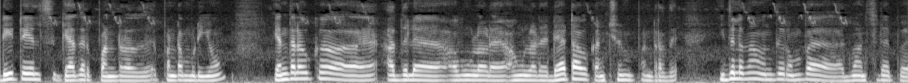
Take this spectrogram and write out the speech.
டீட்டெயில்ஸ் கேதர் பண்ணுறது பண்ண முடியும் எந்த அளவுக்கு அதில் அவங்களோட அவங்களோட டேட்டாவை கன்சியூம் பண்ணுறது இதில் தான் வந்து ரொம்ப அட்வான்ஸ்டாக இப்போ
